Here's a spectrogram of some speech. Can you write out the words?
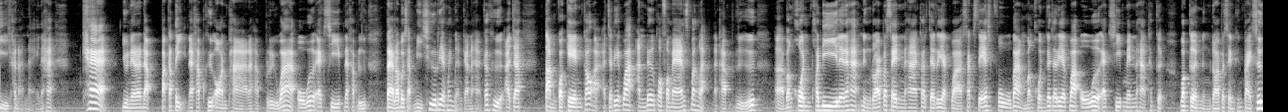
ดีขนาดไหนนะฮะ แค่ อยู่ในระดับปกตินะครับคือ on par นะครับหรือว่า over achieve นะครับหรือแต่ละบริษัทมีชื่อเรียกไม่เหมือนกันนะฮะก็คืออาจจะต่ำกว่าเกณฑ์ก็อาจจะเรียกว่า under performance บ้างละนะครับหรืออบางคนพอดีเลยนะฮะ 100%นะฮะ ก็จะเรียกว่า successful บ้าง บางคนก็จะเรียกว่า over achievement นะฮะ ถ้าเกิดว่าเกิน 100%ขึ้นไป ซึ่ง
